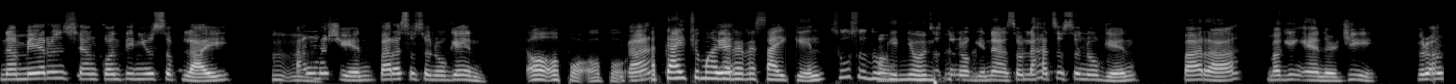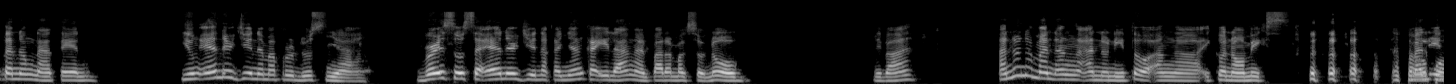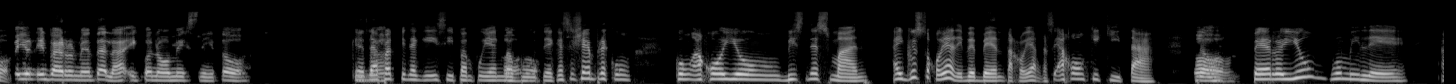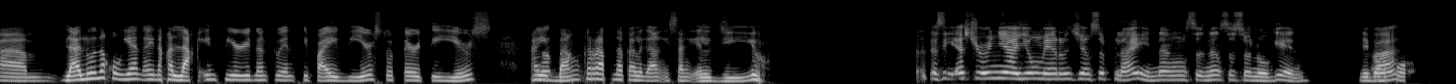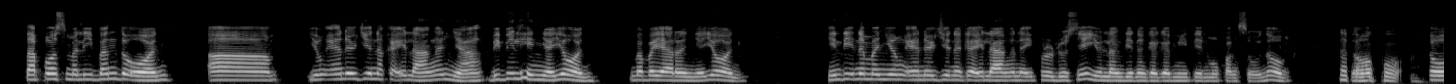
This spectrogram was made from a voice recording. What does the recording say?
na meron siyang continuous supply Mm-mm. ang machine para susunugin. Oo po, opo. Diba? At kahit yung mga okay. nare-recycle, susunugin oh, yun. Susunugin na. So lahat susunugin para maging energy. Pero ang tanong natin, yung energy na ma-produce niya versus sa energy na kanyang kailangan para magsunog, di ba? Ano naman ang ano nito, ang uh, economics? Maliit pa yung environmental, ha? economics nito. Kaya diba? dapat pinag-iisipan po yan mabuti. Oo. Kasi syempre kung kung ako yung businessman, ay gusto ko yan, ibebenta ko yan kasi ako ang kikita. No? Pero yung bumili, um, lalo na kung yan ay naka-lock-in period ng 25 years to 30 years, ay no. bankrupt na talaga ang isang LGU. Kasi assure niya yung meron siyang supply ng, ng susunugin. Di ba? Tapos maliban doon, uh, yung energy na kailangan niya, bibilhin niya yon, babayaran niya yon. Hindi naman yung energy na kailangan na i-produce niya, yun lang din ang gagamitin mo pang sunog. Totoo no? po. So,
